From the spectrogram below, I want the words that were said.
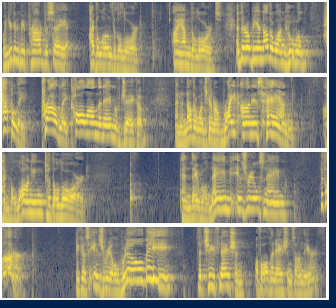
when you're going to be proud to say, I belong to the Lord. I am the Lord's. And there will be another one who will happily, proudly call on the name of Jacob. And another one's going to write on his hand, I'm belonging to the Lord. And they will name Israel's name with honor because Israel will be the chief nation of all the nations on the earth.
